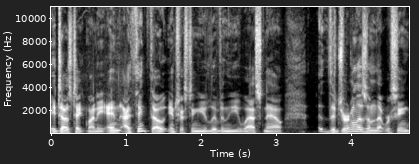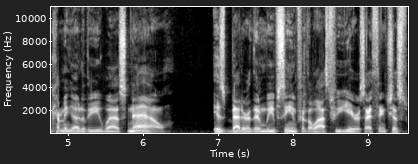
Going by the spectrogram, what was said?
It does take money. And I think, though, interesting, you live in the U.S. now. The journalism that we're seeing coming out of the U.S. now is better than we've seen for the last few years. I think just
